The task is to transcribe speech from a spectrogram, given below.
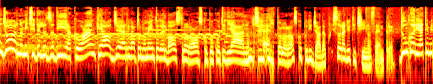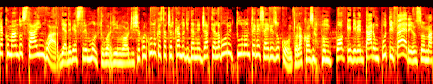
Buongiorno amici dello Zodiaco, anche oggi è arrivato il momento del vostro oroscopo quotidiano, certo l'oroscopo di Giada, qui su Radio Ticino sempre. Dunque Ariete mi raccomando stai in guardia, devi essere molto guardingo oggi, c'è qualcuno che sta cercando di danneggiarti al lavoro e tu non te ne sei reso conto, la cosa non può che diventare un puttiferio, insomma,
